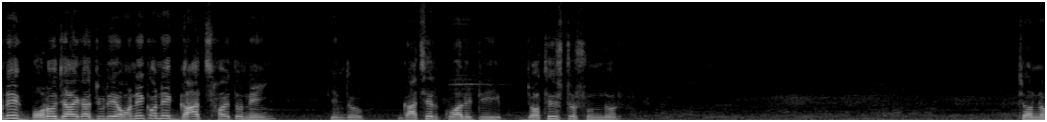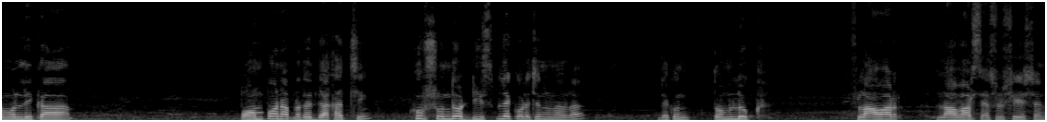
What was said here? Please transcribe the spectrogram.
অনেক বড় জায়গা জুড়ে অনেক অনেক গাছ হয়তো নেই, কিন্তু গাছের কোয়ালিটি যথেষ্ট সুন্দর। চন্দ্রমল্লিকা পম্পন আপনাদের দেখাচ্ছি। খুব সুন্দর ডিসপ্লে করেছেন ওনারা। দেখুন, তমলুক ফ্লাওয়ার লাভার্স অ্যাসোসিয়েশন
